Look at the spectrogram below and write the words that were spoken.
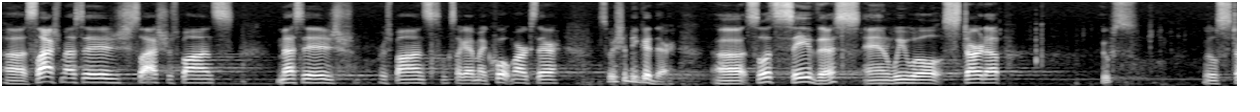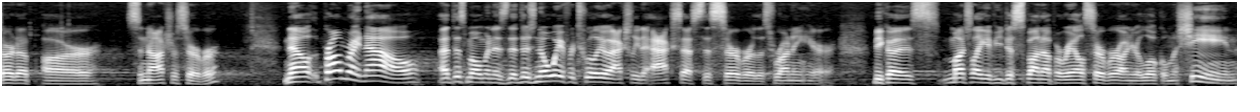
uh, slash message, slash response, message, response. Looks like I have my quote marks there. So we should be good there. Uh, so let's save this and we will start up, oops, we'll start up our Sinatra server. Now, the problem right now at this moment is that there's no way for Twilio actually to access this server that's running here. Because much like if you just spun up a Rails server on your local machine,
